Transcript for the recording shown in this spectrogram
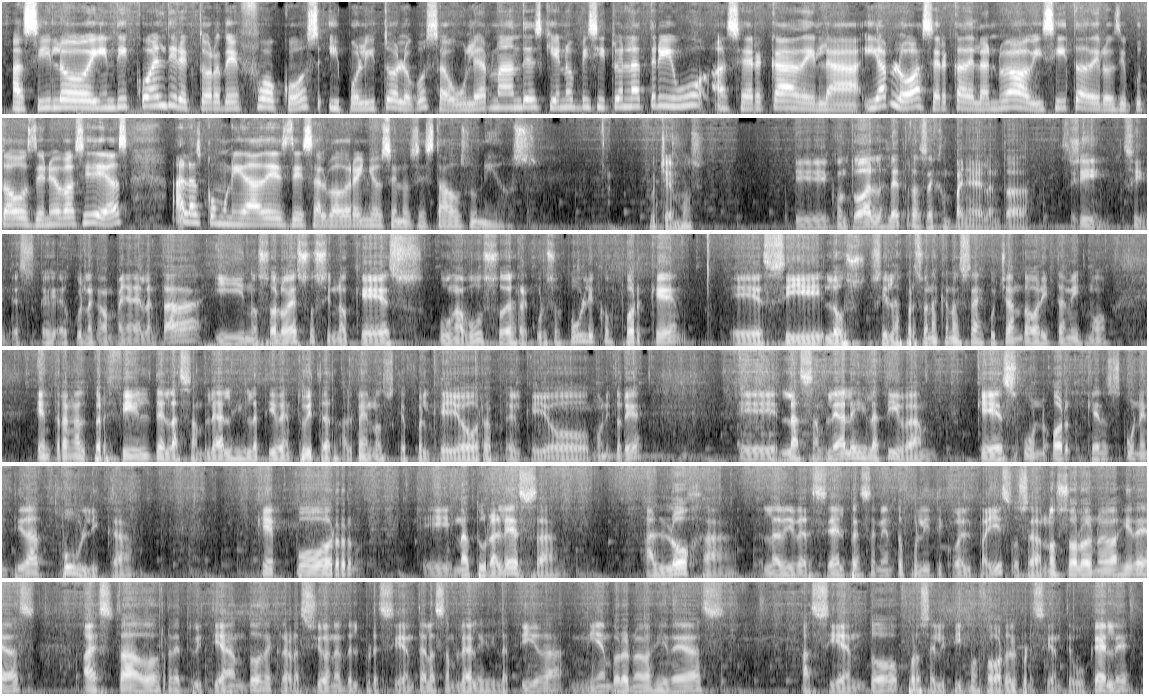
Así lo indicó el director de Focos y politólogo Saúl Hernández, quien nos visitó en la tribu acerca de la y habló acerca de la nueva visita de los diputados de Nuevas Ideas a las comunidades de salvadoreños en los Estados Unidos. Escuchemos. Eh, con todas las letras es campaña adelantada. Sí, sí, es, una campaña adelantada y no solo eso, sino que es un abuso de recursos públicos porque eh, si, los, si las personas que nos están escuchando ahorita mismo entran al perfil de la Asamblea Legislativa en Twitter, al menos, que fue el que yo, el que yo monitoreé, eh, la Asamblea Legislativa, que es, un que es una entidad pública que por eh, naturaleza aloja la diversidad del pensamiento político del país, o sea, no solo nuevas ideas, ha estado retuiteando declaraciones del presidente de la Asamblea Legislativa, miembro de Nuevas Ideas, haciendo proselitismo a favor del presidente Bukele,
